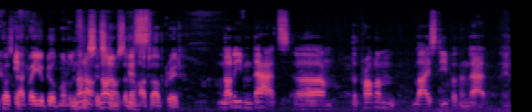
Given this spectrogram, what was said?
Because If- that way you build monolithic No, no, no, systems no, that this- are hard to upgrade. not even that. Um, the problem lies deeper than that, in,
